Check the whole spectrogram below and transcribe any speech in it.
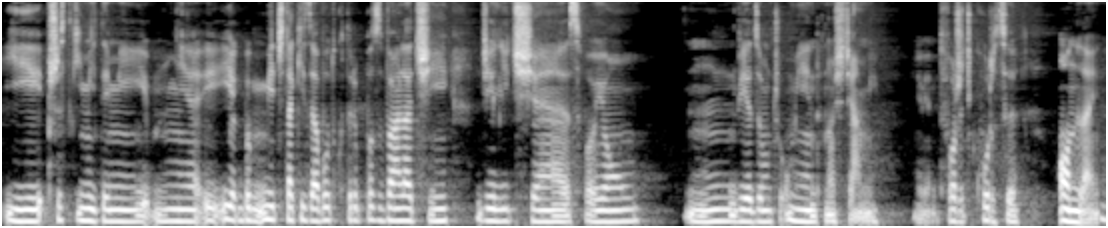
i wszystkimi tymi, mm, i jakby mieć taki zawód, który pozwala ci dzielić się swoją mm, wiedzą czy umiejętnościami. Nie wiem, tworzyć kursy online.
